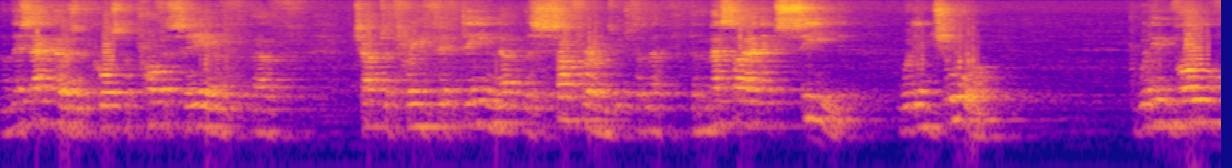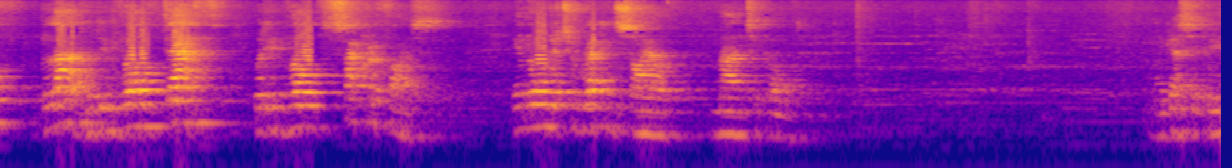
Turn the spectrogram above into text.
And this echoes, of course, the prophecy of, of chapter 3.15 that the sufferings which the, the messianic seed would endure would involve blood, would involve death, would involve sacrifice in order to reconcile man to God. I guess if we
